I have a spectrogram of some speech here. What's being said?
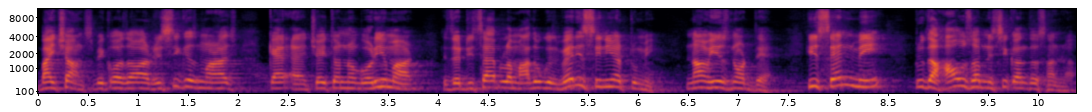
by chance because our Rishikesh Maharaj, Uh, Chaitanya Gauriya is a disciple of Madhav, is very senior to me. Now he is not there. He sent me to the house of Nishikanta Sandra.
